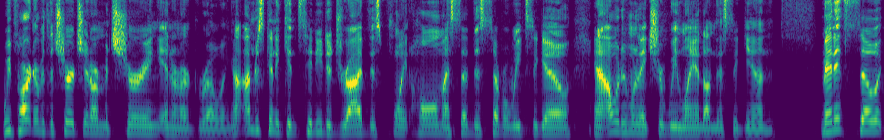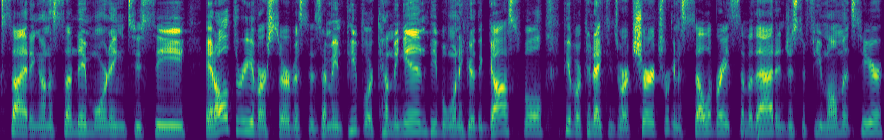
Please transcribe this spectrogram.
We partner with the church in our maturing and in our growing. I'm just going to continue to drive this point home. I said this several weeks ago, and I want to make sure we land on this again. Man, it's so exciting on a Sunday morning to see at all three of our services. I mean, people are coming in, people want to hear the gospel, people are connecting to our church. We're going to celebrate some of that in just a few moments here.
